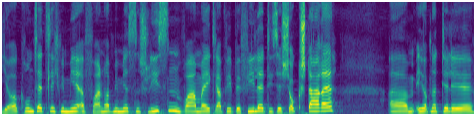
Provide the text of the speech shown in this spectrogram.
Ja, grundsätzlich, wie wir erfahren haben, wir müssen schließen, war mal, ich glaube, wie bei vielen, diese Schockstarre. Ähm, ich habe natürlich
